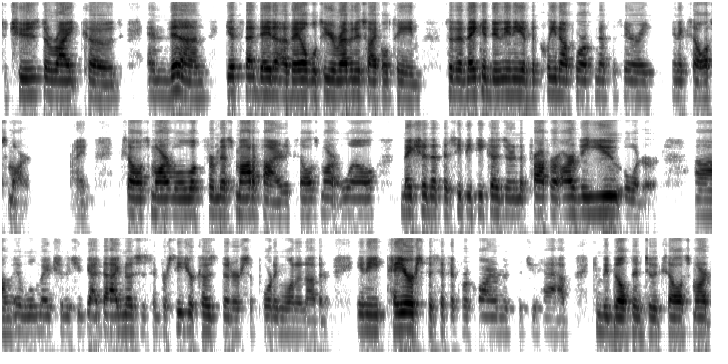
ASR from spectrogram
to choose the right codes and then gets that data available to your revenue cycle team so that they can do any of the cleanup work necessary in AccelaSMART. Right? AccelaSMART will look for mismodifiers. AccelaSMART will make sure that the CPT codes are in the proper RVU order. Um, it will make sure that you've got diagnosis and procedure codes that are supporting one another. Any payer-specific requirements that you have can be built into AccelaSMART,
